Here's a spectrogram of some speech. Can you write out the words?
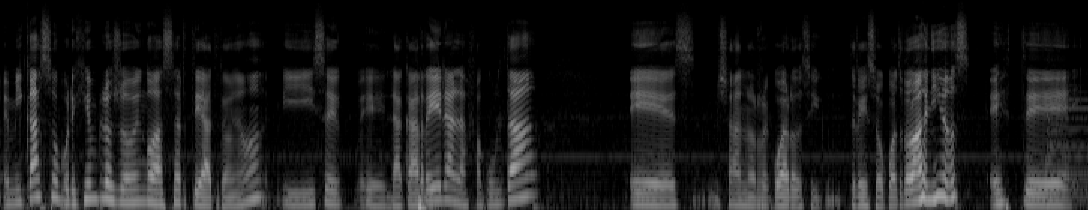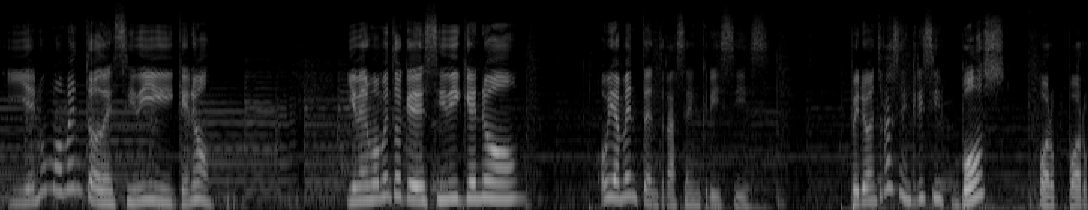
En mi caso, por ejemplo, yo vengo a hacer teatro, ¿no? Y hice eh, la carrera en la facultad, ya no recuerdo si tres o cuatro años, este, y en un momento decidí que no. Y en el momento que decidí que no, obviamente entras en crisis. Pero entras en crisis vos por, por,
